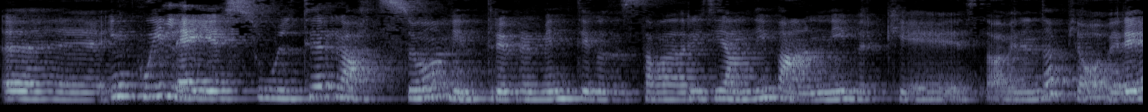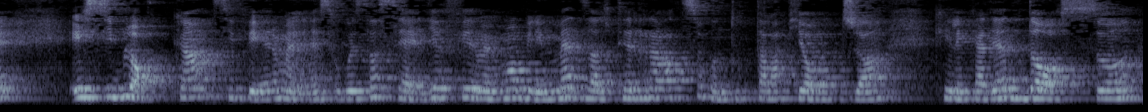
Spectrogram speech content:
eh, in cui lei è sul terrazzo mentre probabilmente stava ritirando i panni perché stava venendo a piovere e si blocca, si ferma è su questa sedia, ferma immobile in mezzo al terrazzo con tutta la pioggia che le cade addosso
